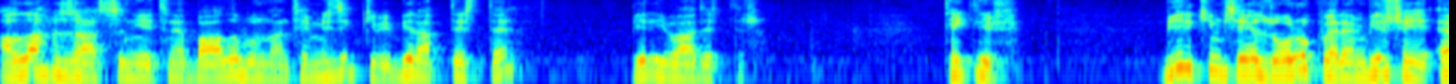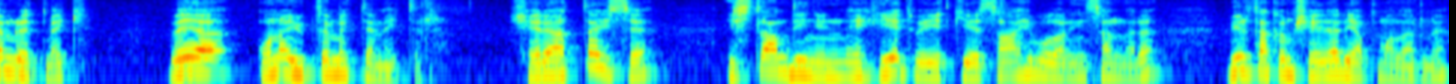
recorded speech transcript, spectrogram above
Allah rızası niyetine bağlı bulunan temizlik gibi bir abdest de bir ibadettir. Teklif Bir kimseye zorluk veren bir şeyi emretmek veya ona yüklemek demektir. Şeriatta ise İslam dininin ehliyet ve yetkiye sahip olan insanlara bir takım şeyler yapmalarını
